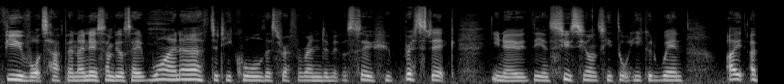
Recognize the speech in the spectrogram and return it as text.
view of what's happened. I know some people say, why on earth did he call this referendum? It was so hubristic, you know, the insouciance he thought he could win. I, I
